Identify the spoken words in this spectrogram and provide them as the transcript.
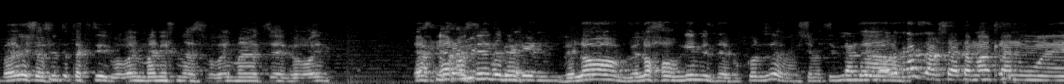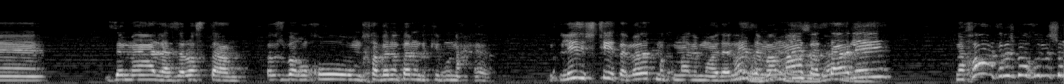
ברגע שעושים את התקציב, ורואים מה נכנס, ורואים מה יוצא, ורואים... איך עושים את זה, ולא חורגים מזה וכל זה, שמציגים את ה... זה מאוד עזר שאת אמרת לנו, אה, זה מעלה, זה לא סתם. הקדוש ברוך הוא מכוון אותנו לכיוון אחר. לי אישית, אני לא יודעת מה למועדני, זה ממש עשה לי... נכון, הקדוש ברוך הוא משהו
